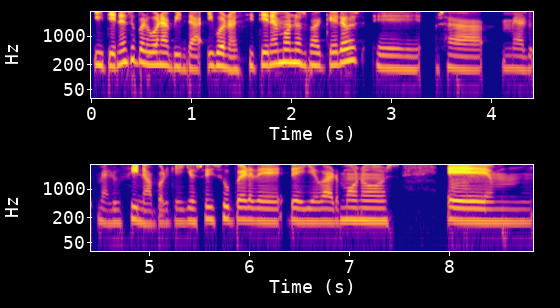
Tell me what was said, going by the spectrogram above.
Y tiene súper buena pinta. Y bueno, si tiene monos vaqueros, eh, o sea, me, alucina, porque yo soy súper de, llevar monos em,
